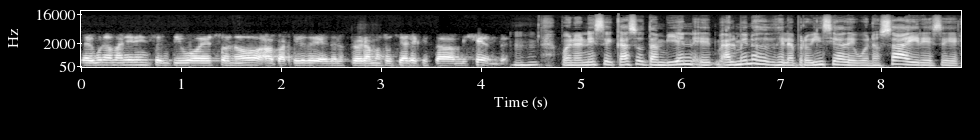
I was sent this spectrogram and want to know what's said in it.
de alguna manera incentivó eso, ¿no? A partir de, los programas sociales que estaban vigentes. Bueno, en ese caso también, eh, al menos desde la provincia de Buenos Aires, eh,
